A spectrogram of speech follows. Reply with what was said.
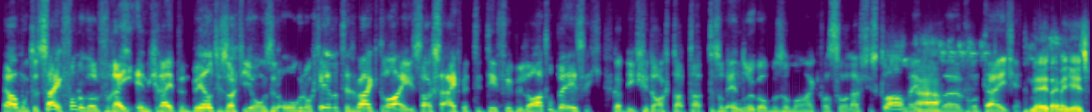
ja, moet het zeggen? Ik vond het wel een vrij ingrijpend beeld. Je zag die jongens hun ogen nog de hele tijd wegdraaien. Je zag ze echt met de defibrillator bezig. Ik had niet gedacht dat dat zo'n indruk op me zou maken. Ik was er wel eventjes klaar mee ja. voor, uh, voor, een tijdje. Nee, dat ben eens.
